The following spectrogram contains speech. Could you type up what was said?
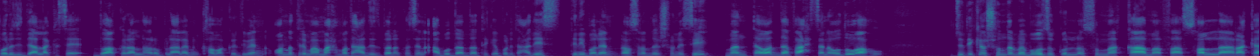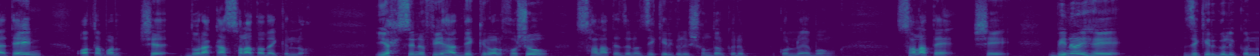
পরে যদি আল্লাহর কাছে দোয়া করে আল্লাহ রবুল্লা আলমিন ক্ষমা করে দিবেন। অন্যত্র মা মাহমদ হাদিস বানা করেছেন, আবু দাদা থেকে পরিত হাদিস। তিনি বলেন রসলামদের শুনেছি, মান তাওয়াদ্দা ফাহসানা ওদু আহু যদি কেউ সুন্দরভাবে অজু করল, সুম্মা কামা ফা সল্লা রাকাতেইন, অতপর সে দোরাকাত সলাত আদায় করল। ইহসিন ফিহা দিকরুল খুশু, সলাতে যেন জিকিরগুলি সুন্দর করে করল এবং সলাতে সে বিনয় হয়ে জিকিরগুলি করল,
